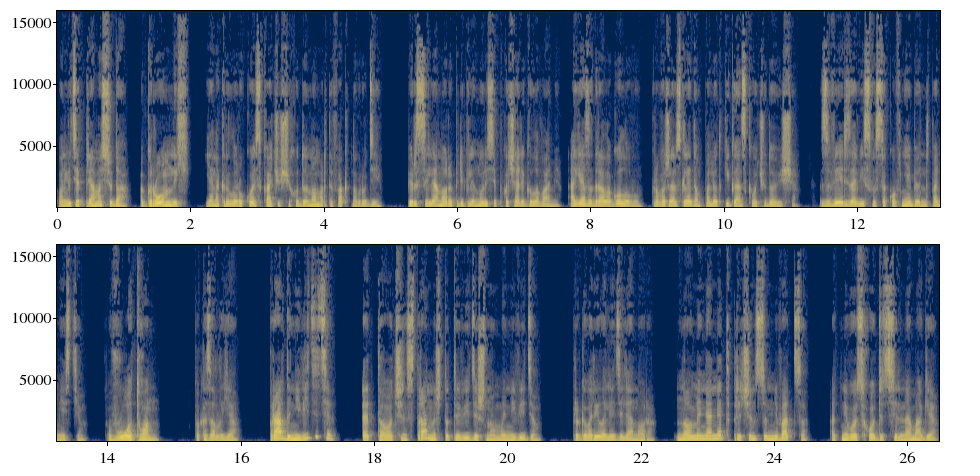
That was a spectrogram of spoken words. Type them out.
Он летит прямо сюда. Огромный!» Я накрыла рукой скачущий ходуном артефакт на груди. Пирс и Леонора переглянулись и покачали головами, а я задрала голову, провожая взглядом полет гигантского чудовища. Зверь завис высоко в небе над поместьем. «Вот он!» – показала я. «Правда не видите?» «Это очень странно, что ты видишь, но мы не видим. — проговорила леди Леонора. «Но у меня нет причин сомневаться. От него исходит сильная магия.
